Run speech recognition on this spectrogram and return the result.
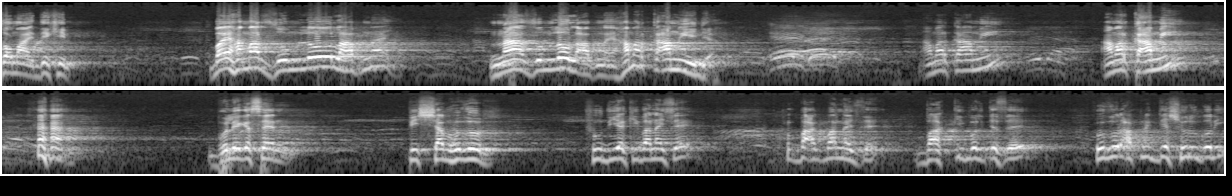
জমায়, দেখিন। ভাই, আমার জমলেও লাভ নাই, না জমলেও লাভ নাই। আমার কামই এটা আমার কামই আমার কামই। ভুলে গেছেন, পিসা হুজুর ফু দিয়া কি বানাইছে? বাঘ বানাইছে, বাঘ কি বলতেছে? হুজুর, আপনি দিয়ে শুরু করি।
